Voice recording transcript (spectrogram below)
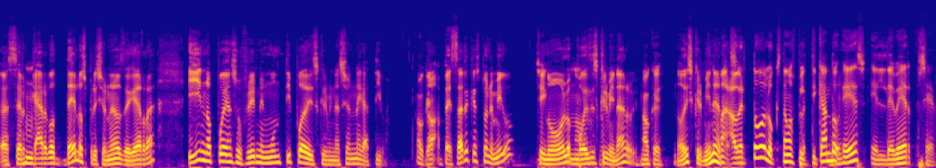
hacer cargo de los prisioneros de guerra y no pueden sufrir ningún tipo de discriminación negativa. A pesar de que es tu enemigo, Sí, no lo no. puedes discriminar, güey. No discriminen. Bueno, a ver, todo lo que estamos platicando es el deber ser,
